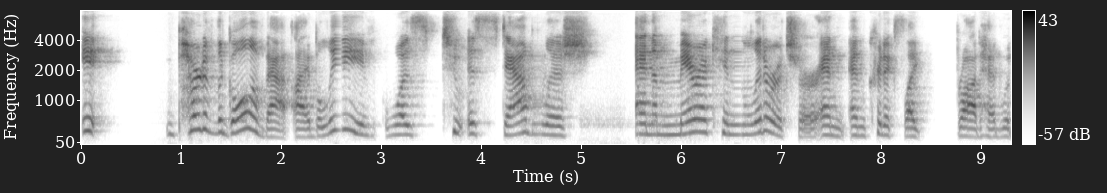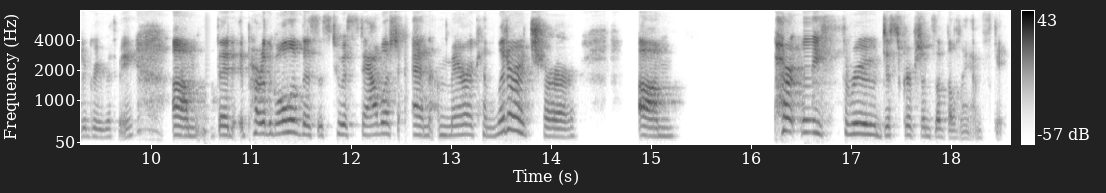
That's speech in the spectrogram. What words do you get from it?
it part of the goal of that, I believe, was to establish an American literature, and and critics like Brodhead would agree with me um, that part of the goal of this is to establish an American literature, um, partly through descriptions of the landscape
